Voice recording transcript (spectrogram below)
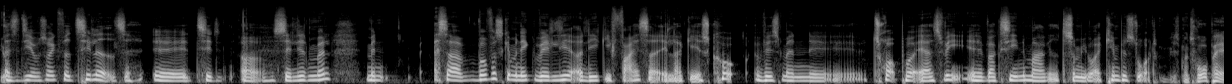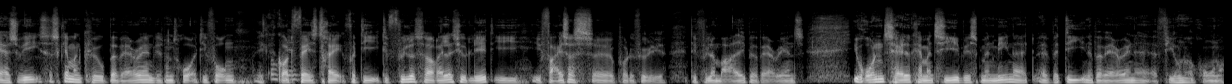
Jo. Altså, de har jo så ikke fået tilladelse øh, til at sælge dem, vel? Men altså, hvorfor skal man ikke vælge at ligge i Pfizer eller GSK, hvis man øh, tror på RSV-vaccinemarkedet, øh, som jo er kæmpestort? Hvis man tror på RSV, så skal man købe Bavarian, hvis man tror, at de får et okay. godt fase 3, fordi det fylder så relativt lidt i, i Pfizers øh, portefølje. Det fylder meget i Bavarians. I runde tal kan man sige, hvis man mener, at, at værdien af Bavarian er 400 kroner,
